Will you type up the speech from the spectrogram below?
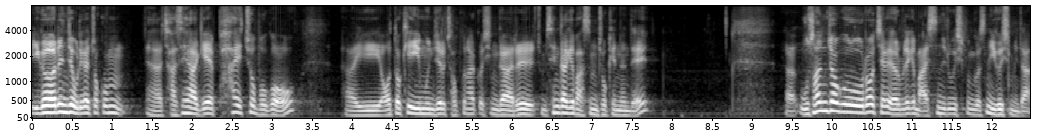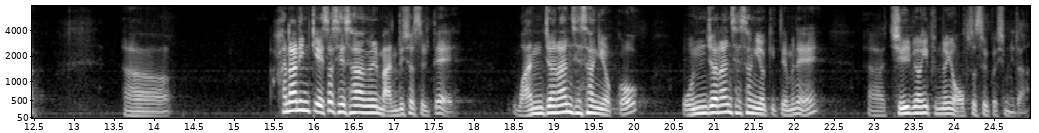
이거를 이제 우리가 조금 자세하게 파헤쳐 보고 이 어떻게 이 문제를 접근할 것인가를 좀 생각해 봤으면 좋겠는데 아, 우선적으로 제가 여러분에게 말씀드리고 싶은 것은 이것입니다. 어, 하나님께서 세상을 만드셨을 때 완전한 세상이었고 온전한 세상이었기 때문에 아, 질병이 분명히 없었을 것입니다.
